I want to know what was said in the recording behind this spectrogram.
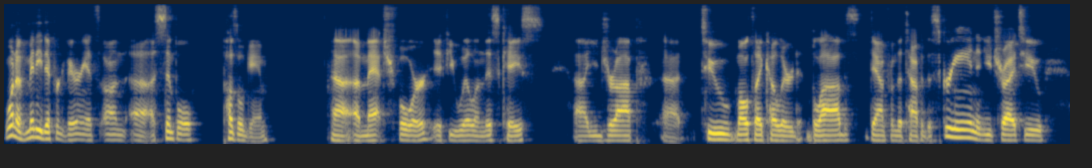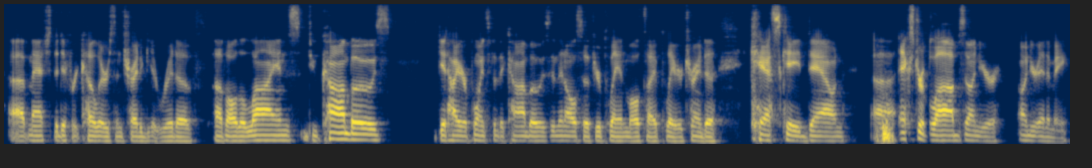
one of many different variants on uh, a simple puzzle game, uh, a match four, if you will. In this case, uh, you drop uh, two multicolored blobs down from the top of the screen, and you try to uh, match the different colors and try to get rid of of all the lines. Do combos, get higher points for the combos, and then also if you're playing multiplayer, trying to cascade down uh, extra blobs on your on your enemy.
